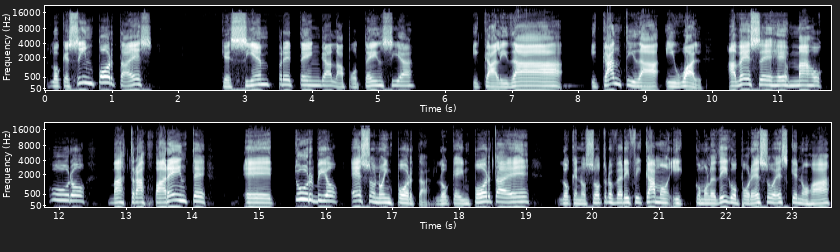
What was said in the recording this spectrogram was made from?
lo que sí importa es que siempre tenga la potencia y calidad y cantidad igual. A veces es más oscuro, más transparente, eh, turbio, eso no importa. Lo que importa es lo que nosotros verificamos y como les digo, por eso es que nos ha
